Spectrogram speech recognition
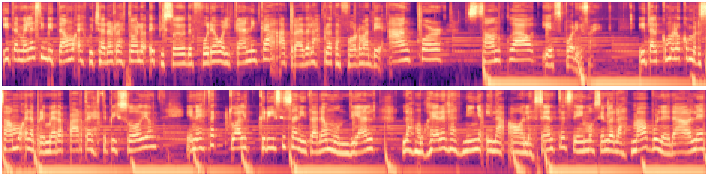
y también les invitamos a escuchar el resto de los episodios de Furia Volcánica a través de las plataformas de Anchor, SoundCloud y Spotify. Y tal como lo conversamos en la primera parte de este episodio, en esta actual crisis sanitaria mundial, las mujeres, las niñas y las adolescentes seguimos siendo las más vulnerables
